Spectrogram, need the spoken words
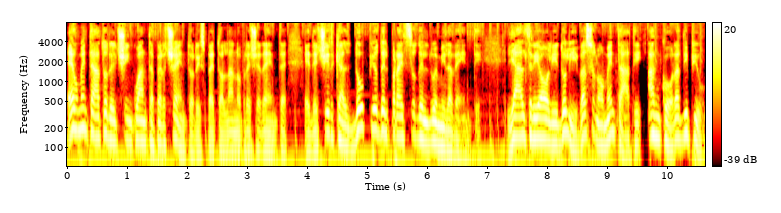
È aumentato aumentato del 50% rispetto all'anno precedente ed è circa il doppio del prezzo del 2020. Gli altri oli d'oliva sono aumentati ancora di più.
